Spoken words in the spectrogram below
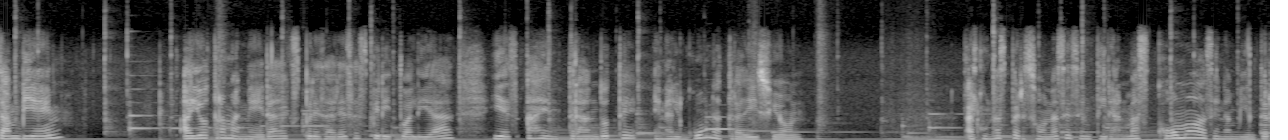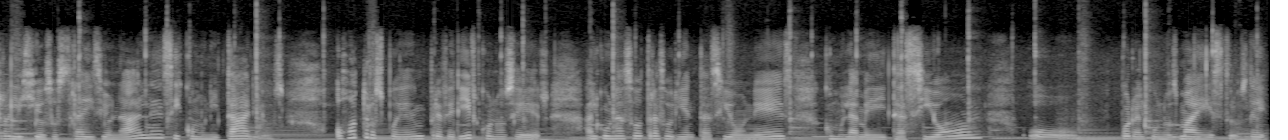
También hay otra manera de expresar esa espiritualidad y es adentrándote en alguna tradición. Algunas personas se sentirán más cómodas en ambientes religiosos tradicionales y comunitarios. Otros pueden preferir conocer algunas otras orientaciones como la meditación o por algunos maestros de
